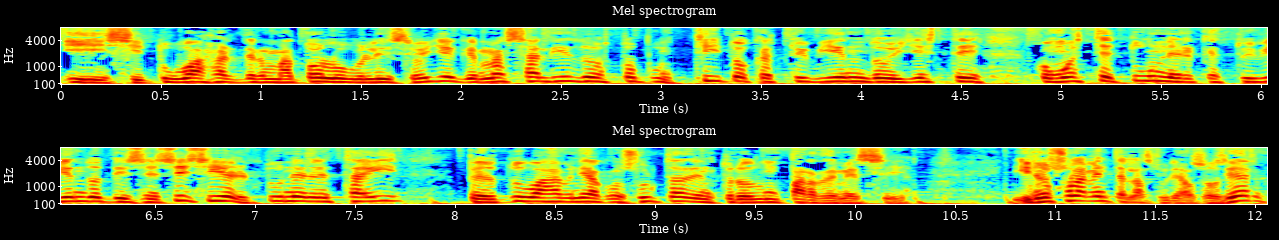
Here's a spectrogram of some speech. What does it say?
y si tú vas al dermatólogo y le dices, oye, que me ha salido estos puntitos que estoy viendo y este, como este túnel que estoy viendo, te dicen, sí, sí, el túnel está ahí, pero tú vas a venir a consulta dentro de un par de meses. Y no solamente en la seguridad social,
